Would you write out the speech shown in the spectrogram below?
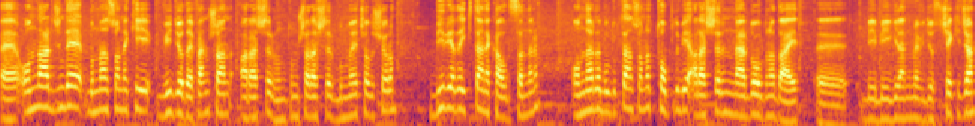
Ee, onun haricinde bundan sonraki videoda efendim şu an araçları, unutulmuş araçları bulmaya çalışıyorum. Bir ya da iki tane kaldı sanırım. Onları da bulduktan sonra toplu bir araçların nerede olduğuna dair e, bir bilgilendirme videosu çekeceğim.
